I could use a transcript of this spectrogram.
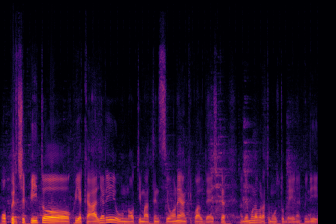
ho percepito qui a Cagliari un'ottima attenzione, anche qua al desk abbiamo lavorato molto bene, quindi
